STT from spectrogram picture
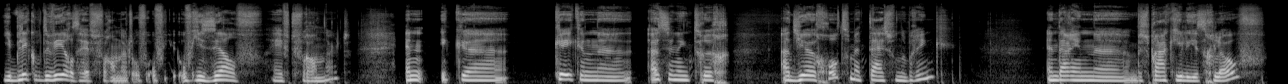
je blik op de wereld heeft veranderd. Of, of, of jezelf heeft veranderd. En ik uh, keek een uh, uitzending terug, Adieu God, met Thijs van der Brink. En daarin uh, bespraken jullie het geloof.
